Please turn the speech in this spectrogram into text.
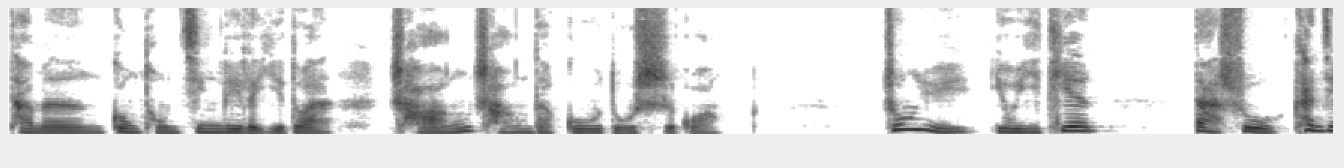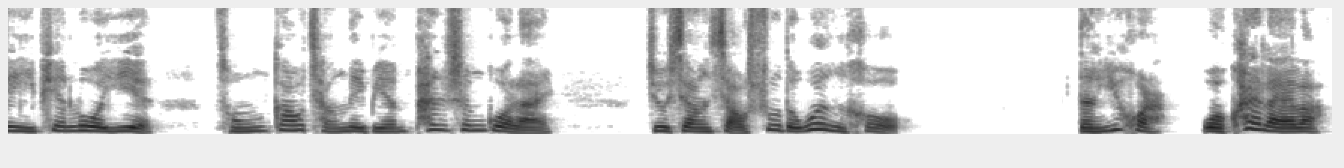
他们共同经历了一段长长的孤独时光。终于有一天，大树看见一片落叶从高墙那边攀升过来，就像小树的问候：“等一会儿。”我快来了！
